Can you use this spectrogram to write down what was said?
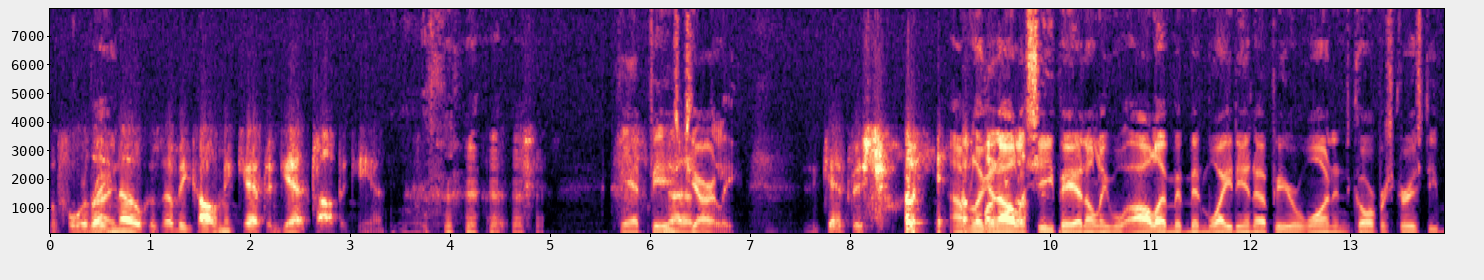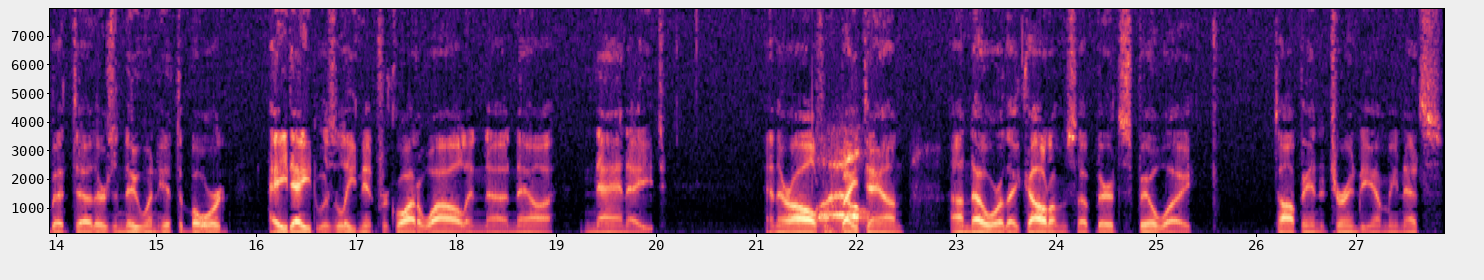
before they Right. know, because they'll be calling me Captain Gaff Top again. Catfish. Charlie. Catfish Charlie. I'm Oh, looking at all the sheephead. Only all of them have been weighed in up here. One in Corpus Christi, but uh, there's a new one hit the board. Eight eight was leading it for quite a while, and uh, now nine eight, and they're all Wow. from Baytown. I know where they caught them. It's up there at the Spillway, top end of Trinity. I mean that's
